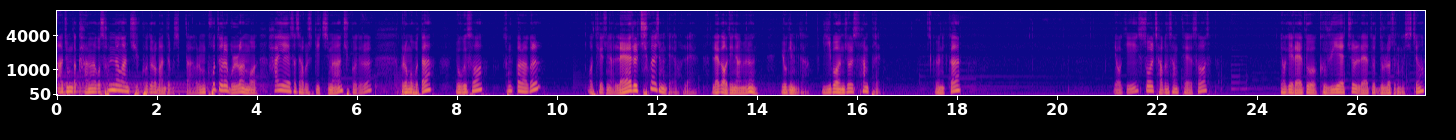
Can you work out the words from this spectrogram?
아좀더 강하고 선명한 G 코드로 만들고 싶다. 그러면 코드를 물론 뭐 high에서 잡을 수도 있지만 G 코드를 그런 것보다 여기서 손가락을 어떻게 해주냐 레를 추가해 주면 돼요. 레 레가 어디냐면은 여기입니다. 2번 줄 3프렛. 그러니까 여기 솔 잡은 상태에서 여기 레도 그 위에 줄 레도 눌러주는 것이죠.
